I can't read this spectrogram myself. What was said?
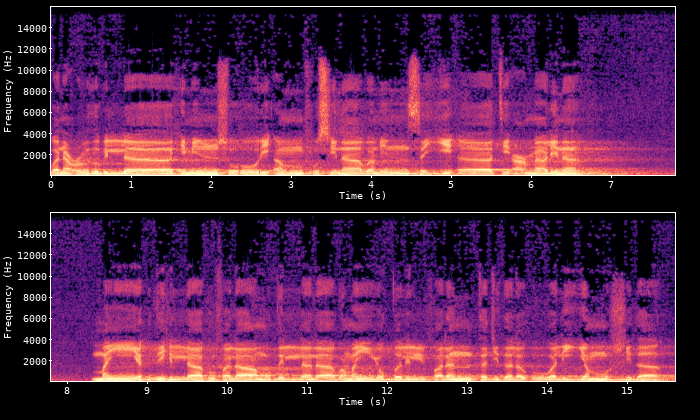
ونعوذ بالله من شرور أنفسنا ومن سيئات أعمالنا. من يهده الله فلا مضل له ومن يضلل فلن تجد له وليا مرشدا.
